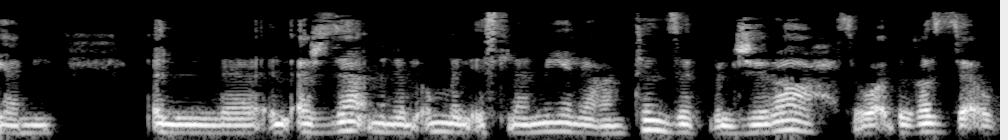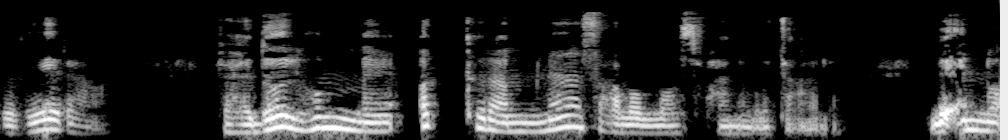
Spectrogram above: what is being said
يعني الأجزاء من الأمة الإسلامية اللي عم تنزف بالجراح سواء بغزة أو بغيرها فهدول هم أكرم ناس على الله سبحانه وتعالى. لأنه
